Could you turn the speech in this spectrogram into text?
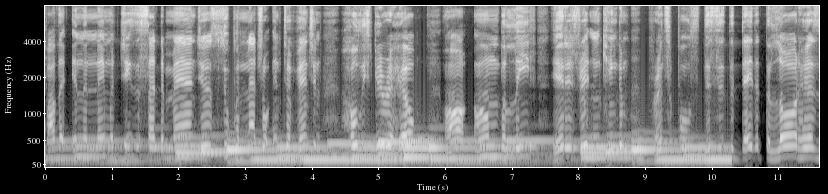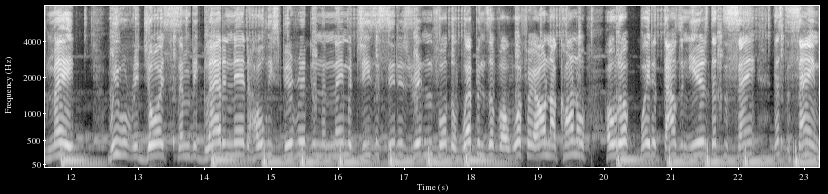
Father, in the name of Jesus, I demand your supernatural intervention. Holy Spirit, help our unbelief. It is written, kingdom principles. This is the day that the Lord has made. We will rejoice and be glad in it. Holy Spirit, in the name of Jesus, it is written, for the weapons of our warfare are not carnal. Hold up, wait a thousand years. That's the same. That's the same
